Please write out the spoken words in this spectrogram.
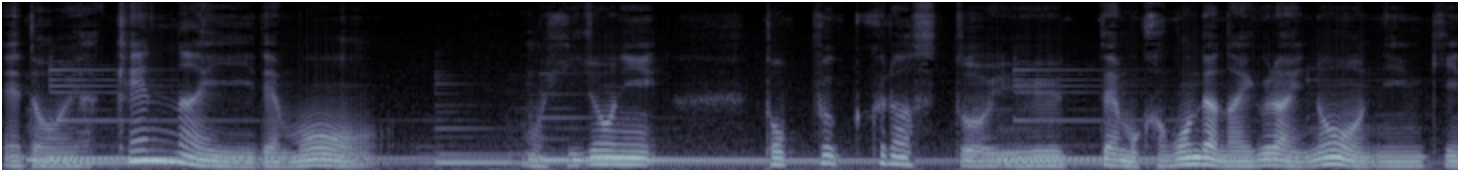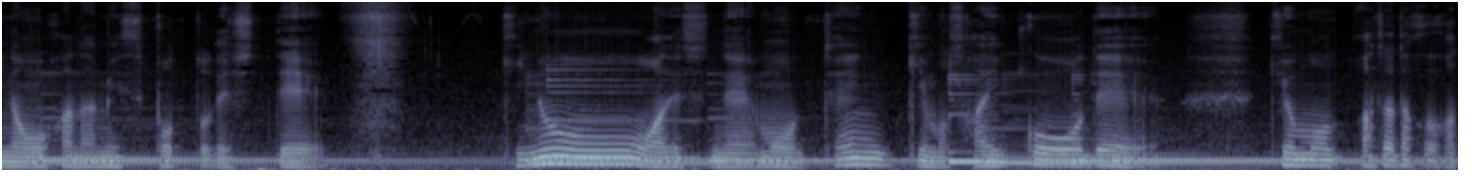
えっ、と県内でももう非常にトップクラスと言っても過言ではないぐらいの人気のお花見スポットでして昨日はですねもう天気も最高で気温も暖かかっ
